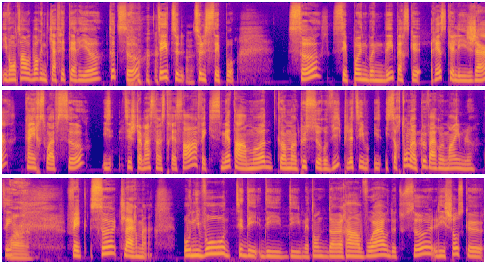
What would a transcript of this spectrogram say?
ils vont avoir une cafétéria, tout ça, tu sais, tu, tu le sais pas. Ça, c'est pas une bonne idée parce que reste que les gens, quand ils reçoivent ça, ils- tu sais, justement, c'est un stresseur, fait qu'ils se mettent en mode comme un peu survie, puis là, ils, ils se retournent un peu vers eux-mêmes, là, tu sais. Ouais. Fait que ça, clairement. Au niveau, tu sais, des, des, des, mettons, d'un renvoi ou de tout ça, les choses que,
